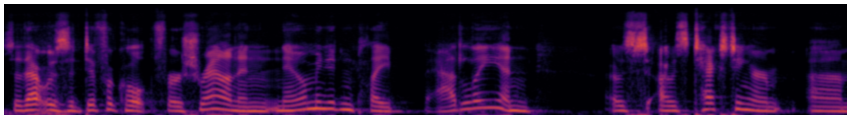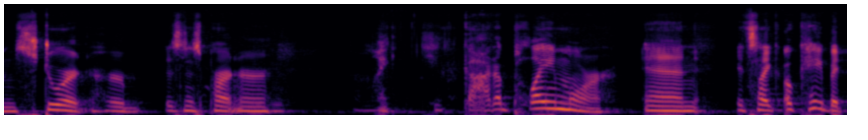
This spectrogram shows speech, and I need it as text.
So that was a difficult first round. And Naomi didn't play badly. And I was I was texting her um, Stuart, her business partner. I'm like, you got to play more. And it's like, okay, but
